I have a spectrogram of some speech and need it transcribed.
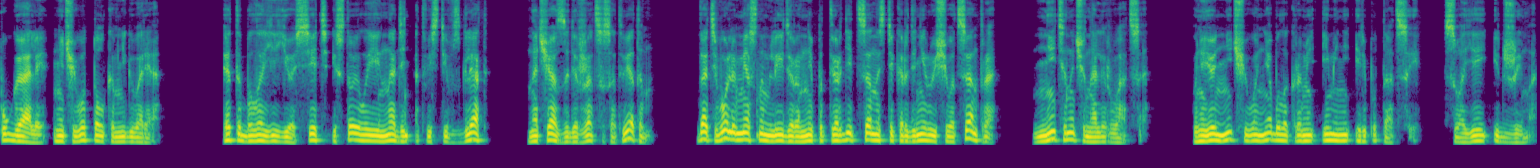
пугали, ничего толком не говоря. Это была ее сеть, и стоило ей на день отвести взгляд, на час задержаться с ответом, дать волю местным лидерам, не подтвердить ценности координирующего центра, нити начинали рваться. У нее ничего не было, кроме имени и репутации, своей и Джима.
